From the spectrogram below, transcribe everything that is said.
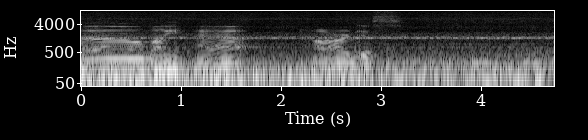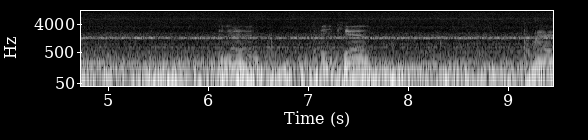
Oh, my ha heart is. You know, you can. When I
